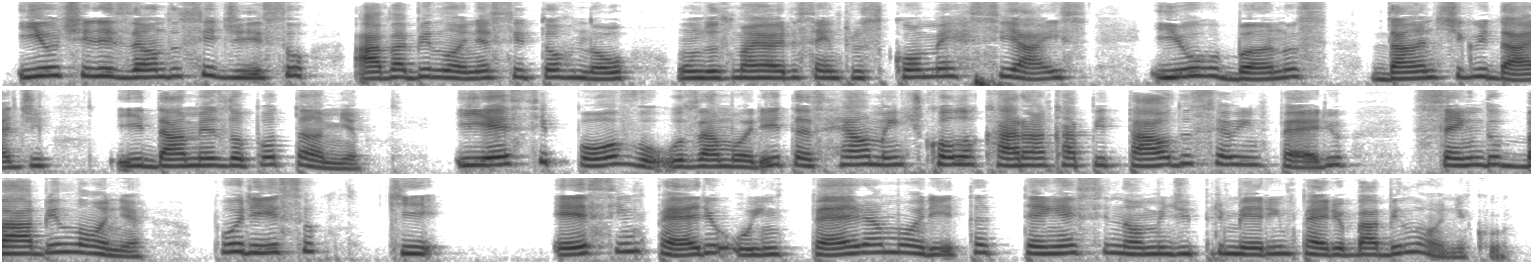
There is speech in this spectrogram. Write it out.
e, utilizando-se disso, a Babilônia se tornou um dos maiores centros comerciais e urbanos da antiguidade e da Mesopotâmia. E esse povo, os Amoritas, realmente colocaram a capital do seu império sendo Babilônia. Por isso que esse império, o Império Amorita, tem esse nome de Primeiro Império Babilônico.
